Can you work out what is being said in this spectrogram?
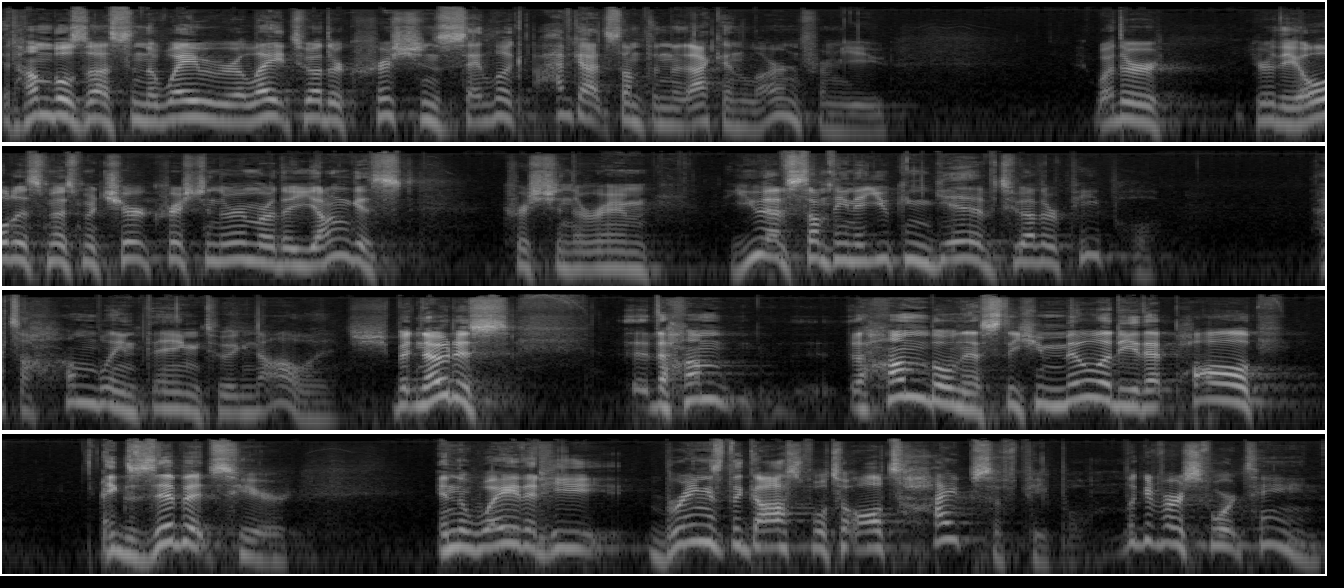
It humbles us in the way we relate to other Christians. Say, look, I've got something that I can learn from you. Whether you're the oldest, most mature Christian in the room or the youngest Christian in the room, you have something that you can give to other people. That's a humbling thing to acknowledge. But notice the, hum, the humbleness, the humility that Paul exhibits here in the way that he brings the gospel to all types of people. Look at verse 14.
